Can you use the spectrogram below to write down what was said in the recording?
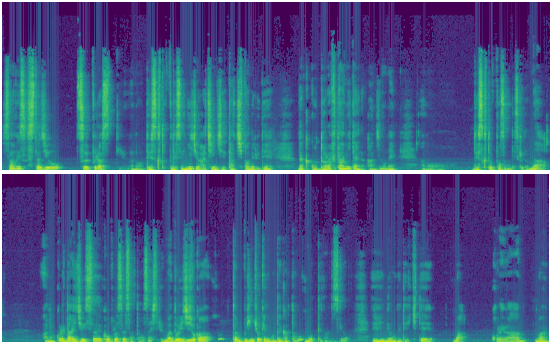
サーフェススタジオ2プラスっていう、あの、デスクトップですね、28インチでタッチパネルで、なんかこうドラフターみたいな感じのね、あの、デスクトップパソコンですけど、まあ、あの、これ第11世代高プロセッサー搭載してる。まあ、どういう事情か、多分部品供給の問題かと思ってたんですけど、えー、でも出てきて、まあ、これが、まあ、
